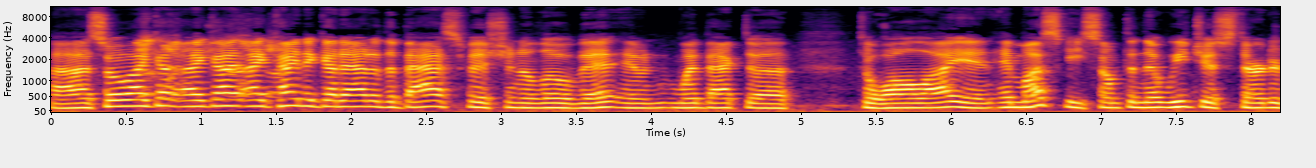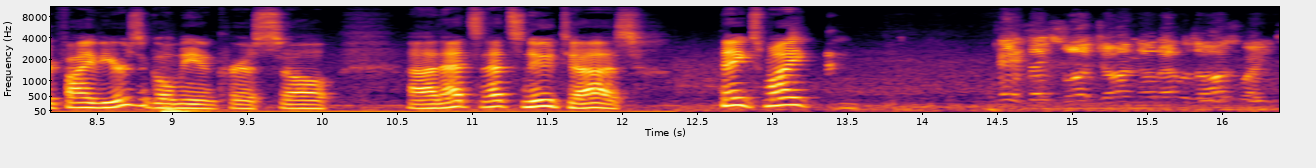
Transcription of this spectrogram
Uh, so I got, I got, I kind of got out of the bass fishing a little bit and went back to to walleye and, and muskie, something that we just started five years ago, me and Chris. So uh, that's that's new to us. Thanks, Mike. Hey, thanks a lot, John. No, that was awesome.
